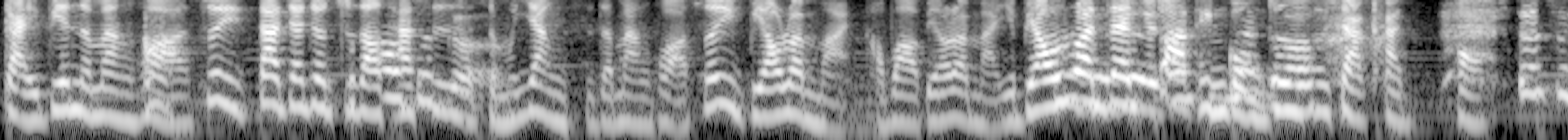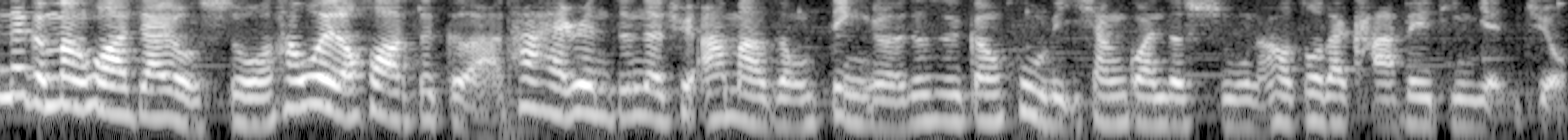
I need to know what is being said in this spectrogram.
改编的漫画，啊，所以大家就知道它是什么样子的漫画，所以不要乱买，好不好？不要乱买，也不要乱在大庭广众之下看。好，但是那个漫画家有说，他为了画这个啊，他还认真的去 Amazon 订了，就是跟护理相关的书，然后坐在咖啡厅研究，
